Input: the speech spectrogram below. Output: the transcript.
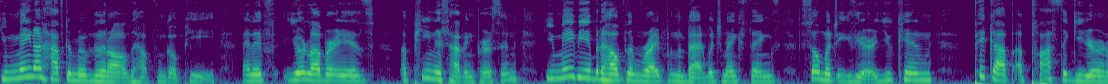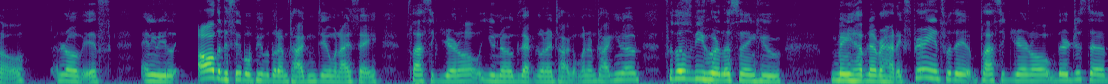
you may not have to move them at all to help them go pee. And if your lover is a penis having person, you may be able to help them right from the bed, which makes things so much easier. You can pick up a plastic urinal. I don't know if anybody, all the disabled people that I'm talking to, when I say plastic urinal, you know exactly what I'm talking what I'm talking about. For those of you who are listening who may have never had experience with a plastic urinal, they're just a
